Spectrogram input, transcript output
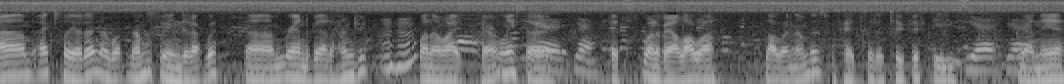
Um, actually, I don't know what numbers we ended up with. Um, round about 100, 108 apparently. So Mm-hmm. Yeah, yeah. that's one of our lower lower numbers. We've had sort of 250s Yeah, yeah. around there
